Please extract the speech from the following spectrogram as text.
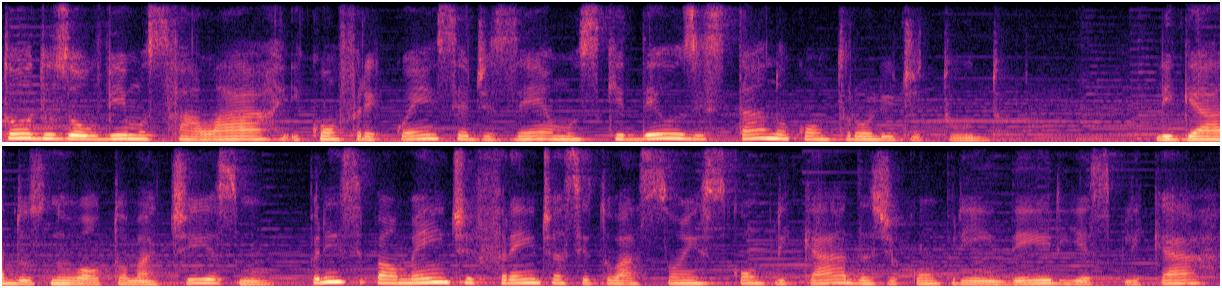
Todos ouvimos falar e com frequência dizemos que Deus está no controle de tudo. Ligados no automatismo, principalmente frente a situações complicadas de compreender e explicar,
